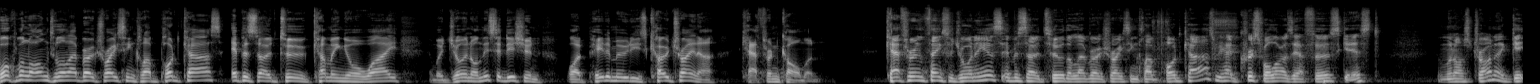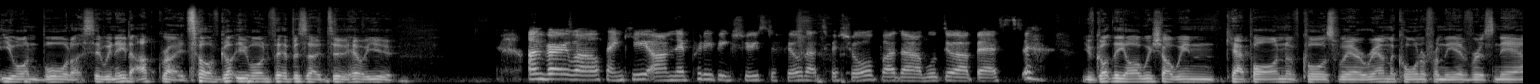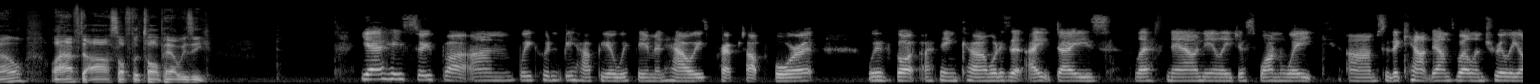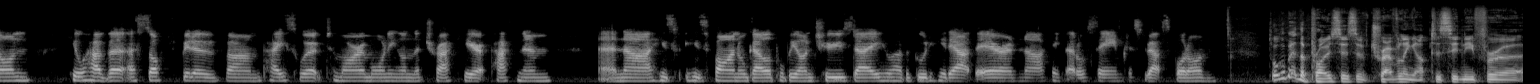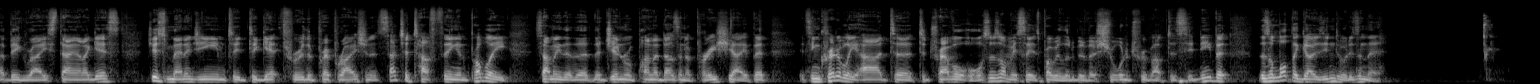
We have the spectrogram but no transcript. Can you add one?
Welcome along to the Ladbrokes Racing Club podcast, episode two coming your way. And we're joined on this edition by Peter Moody's co trainer, Katherine Coleman. Katherine, thanks for joining us. Episode two of the Ladbrokes Racing Club podcast. We had Chris Waller as our first guest. And when I was trying to get you on board, I said we need to upgrade. So I've got you on for episode two. How are you? I'm very well, thank you. Um, they're pretty big shoes to fill, that's for sure, but uh, we'll do our best. You've got the I wish I win cap on. Of course, we're around the corner from the Everest now. I have to ask off the top, how is he? Yeah, he's super. Um, we couldn't be happier with him and how he's prepped up for it. We've got, I think, uh, what is it, eight days left now, nearly just one week. Um, so the countdown's well and truly on. He'll have a, a soft bit of um, pace work tomorrow morning on the track here at Pakenham and uh, his his final gallop will be on Tuesday. He'll have a good hit out there, and uh, I think that'll see him just about spot on. Talk about the process of travelling up to Sydney for a, a, big race day, and I guess just managing him to, to get through the preparation. It's such a tough thing, and probably something that the, the general punter doesn't appreciate. But it's incredibly hard to to travel horses. Obviously, it's probably a little bit of a shorter trip up to Sydney, but there's a lot that goes into it, isn't there?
